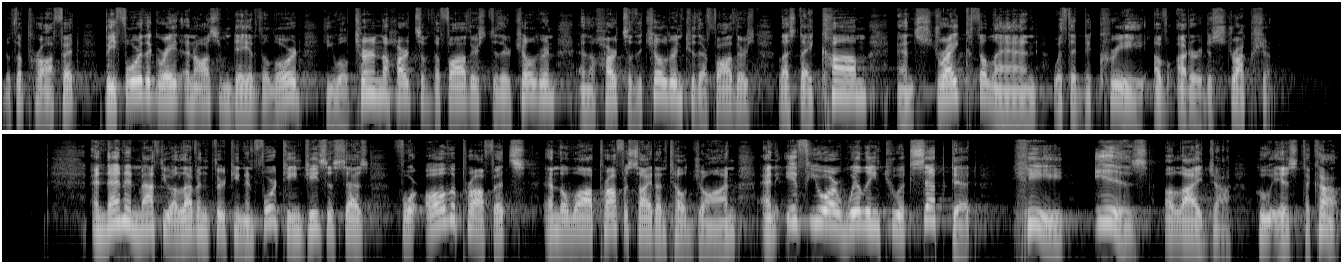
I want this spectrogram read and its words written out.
the prophet, before the great and awesome day of the Lord. He will turn the hearts of the fathers to their children, and the hearts of the children to their fathers, lest I come and strike the land with a decree of utter destruction. And then in Matthew 11, 13, and 14, Jesus says, For all the prophets and the law prophesied until John, and if you are willing to accept it, he is Elijah who is to come.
